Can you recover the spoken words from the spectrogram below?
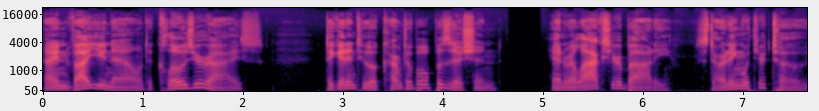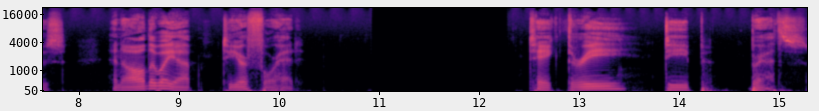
I invite you now to close your eyes, to get into a comfortable position, and relax your body, starting with your toes and all the way up to your forehead. Take three deep breaths.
